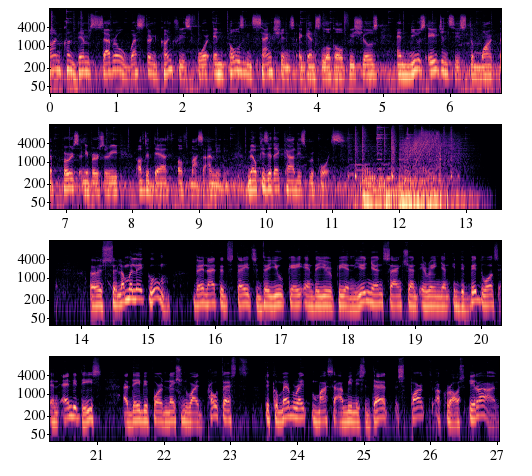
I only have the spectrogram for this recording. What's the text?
Iran condemns several Western countries for imposing sanctions against local officials and news agencies to mark the first anniversary of the death of Mahsa Amini. Melchezedek Cadiz reports. Uh, Assalamu alaikum. The United States, the UK, and the European Union sanctioned Iranian individuals and entities a day before nationwide protests to commemorate Mahsa Amini's death sparked across Iran.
